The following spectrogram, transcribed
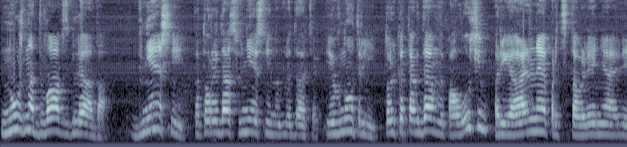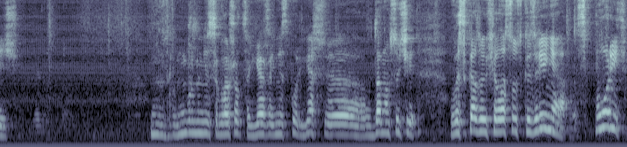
нужно два взгляда. Внешний, который даст внешний наблюдатель, и внутренний. Только тогда мы получим реальное представление о вещи. Ну, можно не соглашаться, я же не спорю. Я же э, в данном случае высказываю философское зрение, спорить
